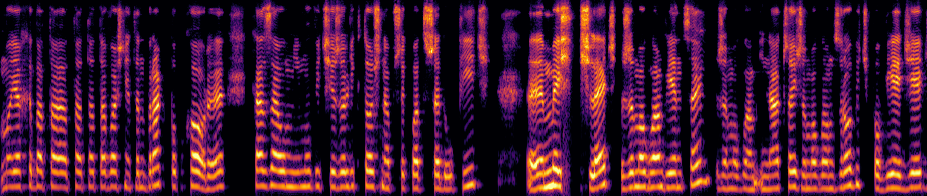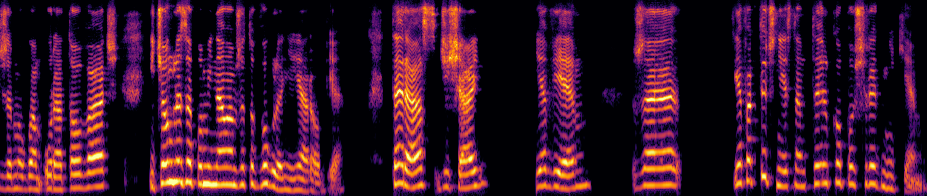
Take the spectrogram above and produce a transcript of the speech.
moja chyba ta, ta, ta, ta właśnie ten brak pokory kazał mi mówić, jeżeli ktoś na przykład szedł pić, e, myśleć, że mogłam więcej, że mogłam inaczej, że mogłam zrobić, powiedzieć, że mogłam uratować i ciągle zapominałam, że to w ogóle nie ja robię. Teraz, dzisiaj, ja wiem, że ja faktycznie jestem tylko pośrednikiem.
